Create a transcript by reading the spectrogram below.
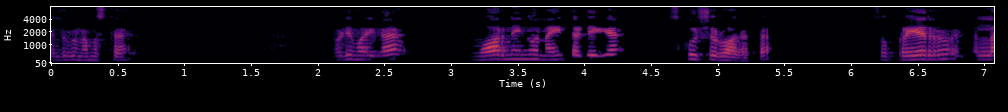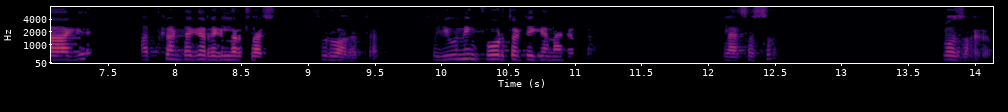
ಎಲ್ರಿಗೂ ನಮಸ್ತೆ. ನೋಡಿ ಈಗ ಮಾರ್ನಿಂಗು ನೈನ್ ತರ್ಟಿಗೆ ಸ್ಕೂಲ್ ಶುರುವಾಗುತ್ತೆ. ಸೊ ಪ್ರೇಯರ್ ಎಲ್ಲ ಆಗಿ ಹತ್ತು ಗಂಟೆಗೆ ರೆಗ್ಯುಲರ್ ಕ್ಲಾಸ್ ಶುರುವಾಗುತ್ತೆ. ಸೊ ಈವ್ನಿಂಗ್ ಫೋರ್ ತರ್ಟಿಗೆ ಏನಾಗುತ್ತೆ? ಕ್ಲಾಸಸ್ಸು ಕ್ಲೋಸ್ ಆಗುತ್ತೆ.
